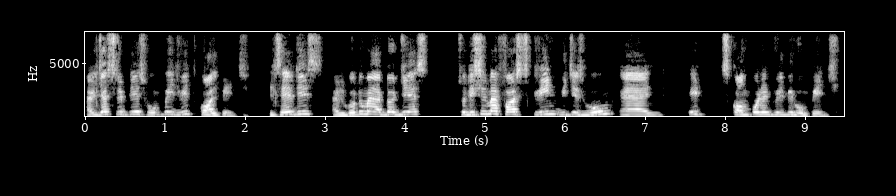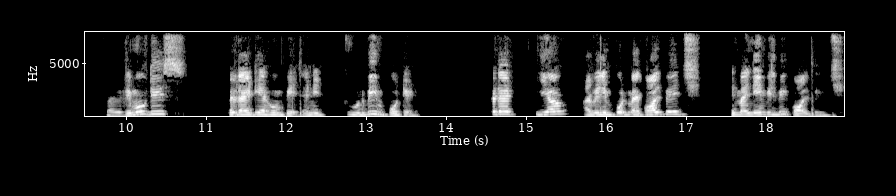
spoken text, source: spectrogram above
I will just replace homepage with call page. I will save this. I will go to my app.js. So this is my first screen, which is home and its component will be homepage. So Remove this, will write here home page and it would be imported. After that, here I will import my call page and my name will be call page.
